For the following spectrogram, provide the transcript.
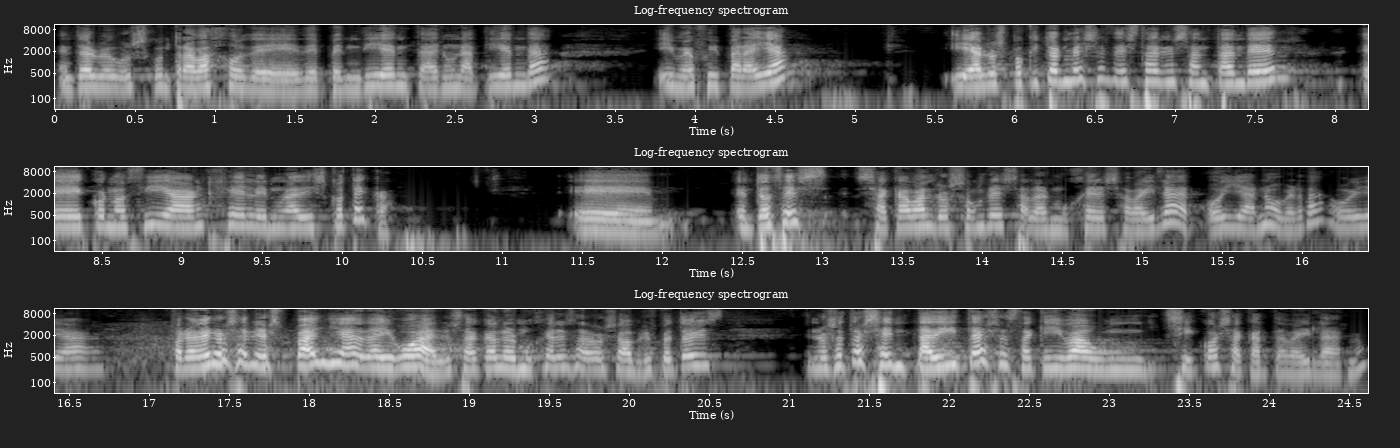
Entonces me busco un trabajo de dependiente en una tienda y me fui para allá. Y a los poquitos meses de estar en Santander, eh, conocí a Ángel en una discoteca. Eh, entonces sacaban los hombres a las mujeres a bailar. Hoy ya no, ¿verdad? Hoy ya, por lo menos en España da igual, sacan las mujeres a los hombres. Pero entonces, nosotras sentaditas hasta que iba un chico a sacarte a bailar, ¿no?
